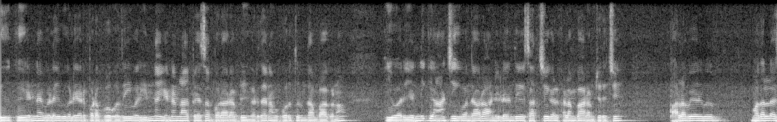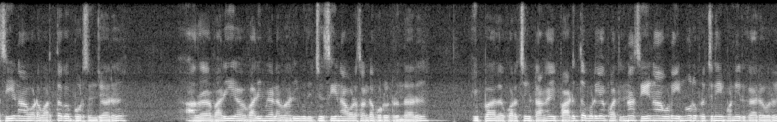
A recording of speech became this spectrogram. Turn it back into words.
இதுக்கு என்ன விளைவுகள் ஏற்பட போகுது இவர் இன்னும் என்னெல்லாம் பேச போகிறார் அப்படிங்கிறத நம்ம பொறுத்து தான் பார்க்கணும். இவர் என்றைக்கு ஆட்சிக்கு வந்தாரோ அன்னிலேருந்து சர்ச்சைகள் கிளம்ப ஆரம்பிச்சிருச்சு. பல பேர் முதல்ல சீனாவோட வர்த்தக போர் செஞ்சார். அதை வரியை வரி மேலே வரி விதித்து சீனாவோட சண்டை போட்டுட்டு இருந்தார். இப்போ அதை குறைச்சிக்கிட்டாங்க. இப்போ அடுத்தபடியாக பார்த்திங்கன்னா சீனாவோட இன்னொரு பிரச்சனையும் பண்ணியிருக்காரு அவர்.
